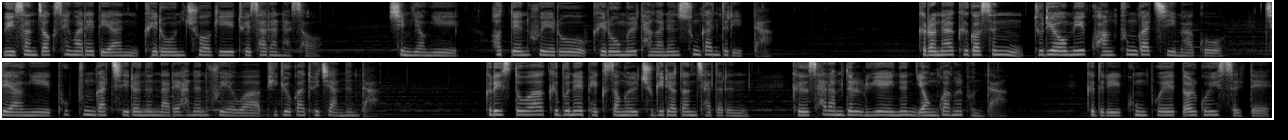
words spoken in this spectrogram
위선적 생활에 대한 괴로운 추억이 되살아나서 심령이 헛된 후회로 괴로움을 당하는 순간들이 있다. 그러나 그것은 두려움이 광풍같이 임하고 재앙이 폭풍같이 이르는 날에 하는 후회와 비교가 되지 않는다. 그리스도와 그분의 백성을 죽이려던 자들은 그 사람들 위에 있는 영광을 본다. 그들이 공포에 떨고 있을 때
